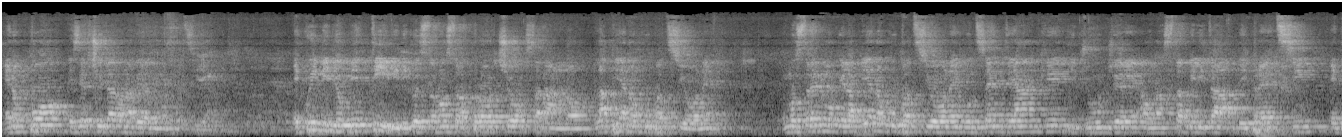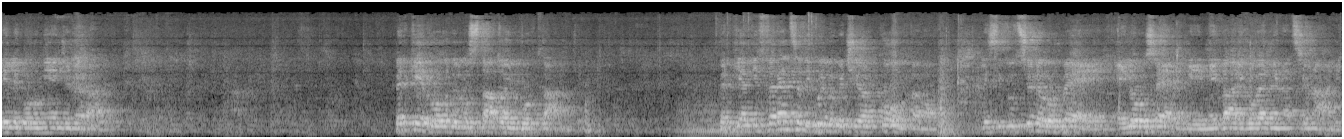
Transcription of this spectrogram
e non può esercitare una vera democrazia. E quindi gli obiettivi di questo nostro approccio saranno la piena occupazione e mostreremo che la piena occupazione consente anche di giungere a una stabilità dei prezzi e dell'economia in generale. Perché il ruolo dello Stato è importante? Perché a differenza di quello che ci raccontano le istituzioni europee e i loro servi nei vari governi nazionali,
